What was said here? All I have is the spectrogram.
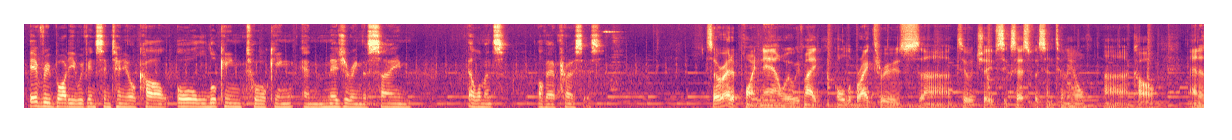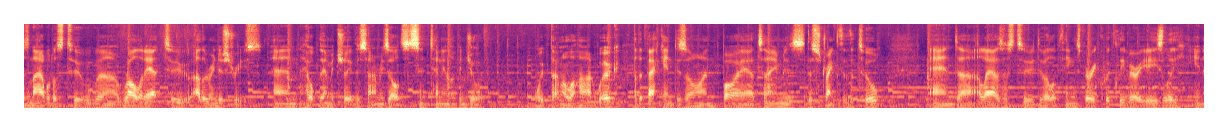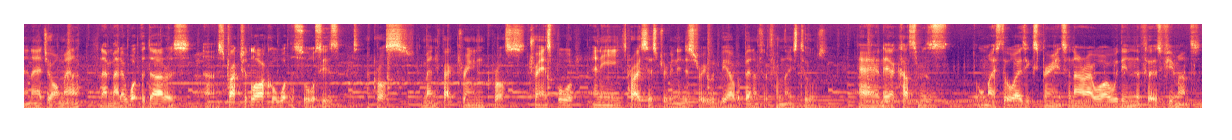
everybody within Centennial Coal all looking, talking, and measuring the same elements of our process. So we're at a point now where we've made all the breakthroughs uh, to achieve success for Centennial uh, Coal and has enabled us to uh, roll it out to other industries and help them achieve the same results that Centennial have enjoyed. We've done all the hard work. The back-end design by our team is the strength of the tool and uh, allows us to develop things very quickly, very easily in an agile manner. No matter what the data is uh, structured like or what the source is, across manufacturing, across transport, any process-driven industry would be able to benefit from these tools. And our customers almost always experience an ROI within the first few months.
